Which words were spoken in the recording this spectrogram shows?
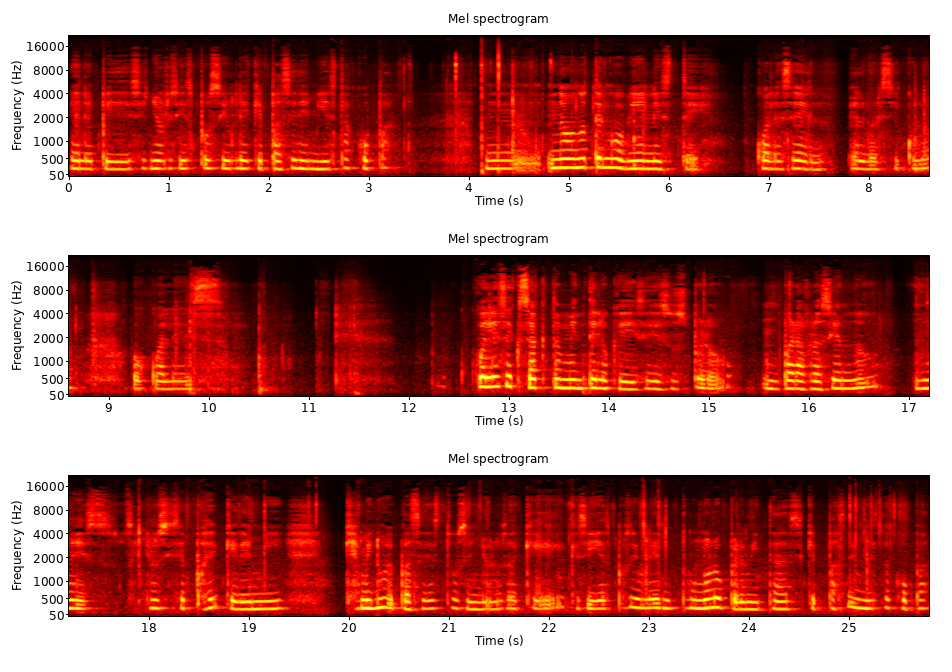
él le pide, Señor, si es posible que pase de mí esta copa. Mm, no, no tengo bien este, cuál es el, el versículo o cuál es, cuál es exactamente lo que dice Jesús, pero parafraseando es, Señor, si se puede que de mí que a mí no me pase esto, Señor, o sea, que, que si es posible, tú no lo permitas, que pase en esta copa,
